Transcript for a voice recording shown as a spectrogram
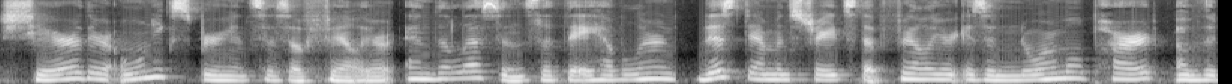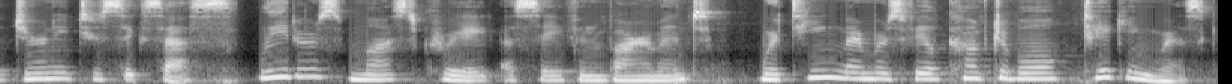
share their own experiences of failure and the lessons that they have learned. This demonstrates that failure is a normal part of the journey to success. Leaders must create a safe environment where team members feel comfortable taking risk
